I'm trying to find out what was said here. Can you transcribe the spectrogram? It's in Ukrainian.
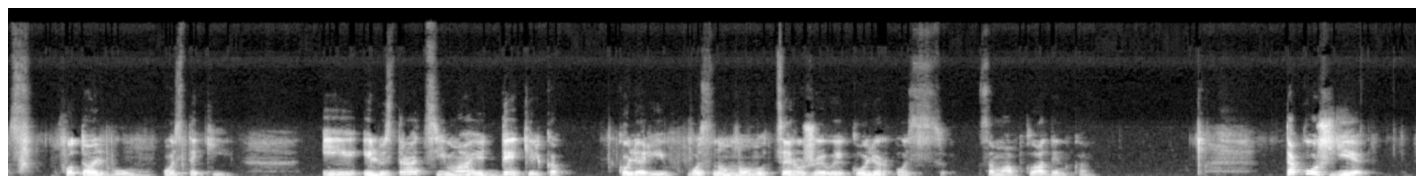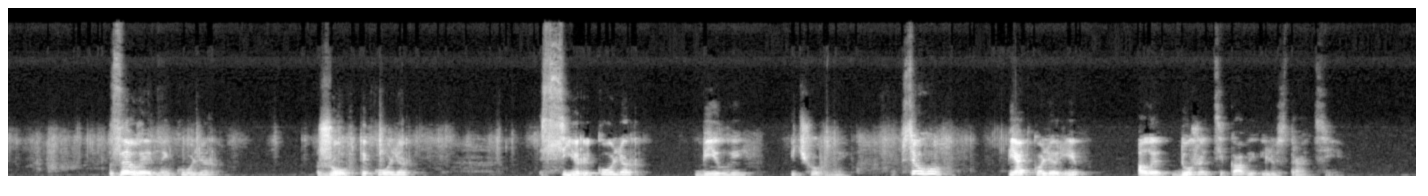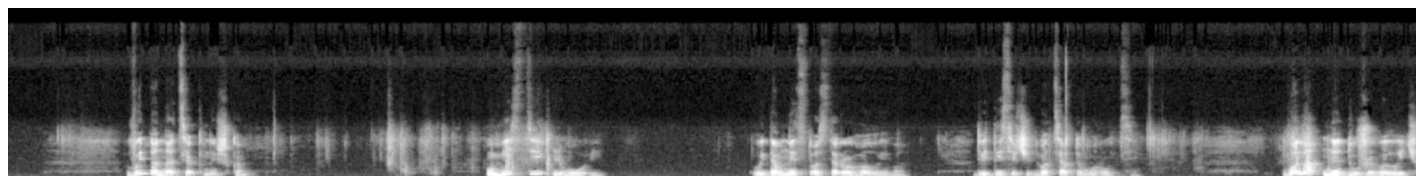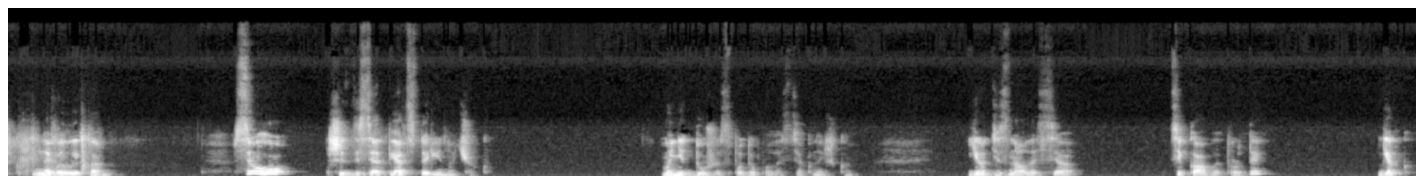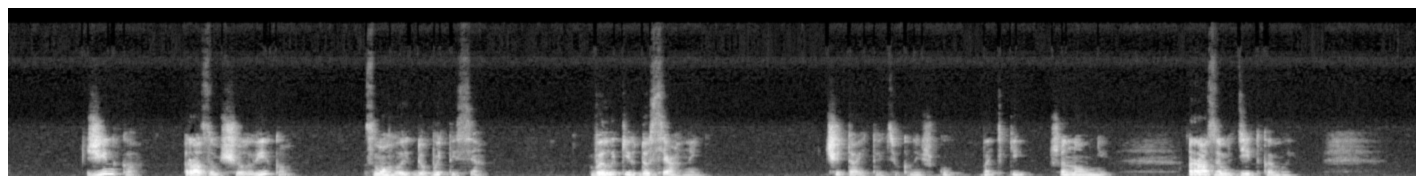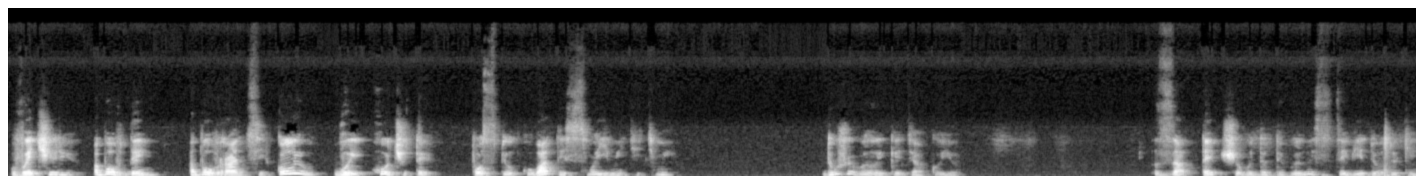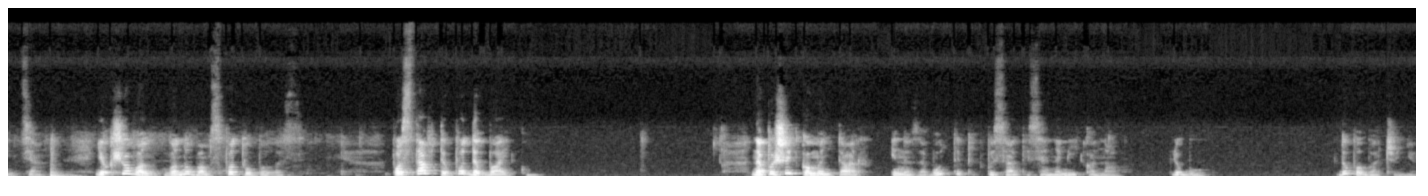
з фотоальбому. Ось такі. І ілюстрації мають декілька кольорів. В основному це рожевий колір, ось сама обкладинка. Також є зелений колір, жовтий колір, сірий колір, білий і чорний. Всього 5 кольорів, але дуже цікаві ілюстрації. Видана ця книжка у місті Львові. Видавництво Старого Лива у 2020 році. Вона не дуже велич... невелика. Всього 65 сторіночок. Мені дуже сподобалася ця книжка. Я дізналася цікаве про те, як жінка разом з чоловіком змогли добитися великих досягнень. Читайте цю книжку, батьки, шановні, разом з дітками ввечері або вдень, або вранці, коли ви хочете поспілкуватись з своїми дітьми. Дуже велике дякую за те, що ви додивились це відео до кінця. Якщо воно вам сподобалось, поставте подобайку, напишіть коментар і не забудьте підписатися на мій канал. Любов. До побачення.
